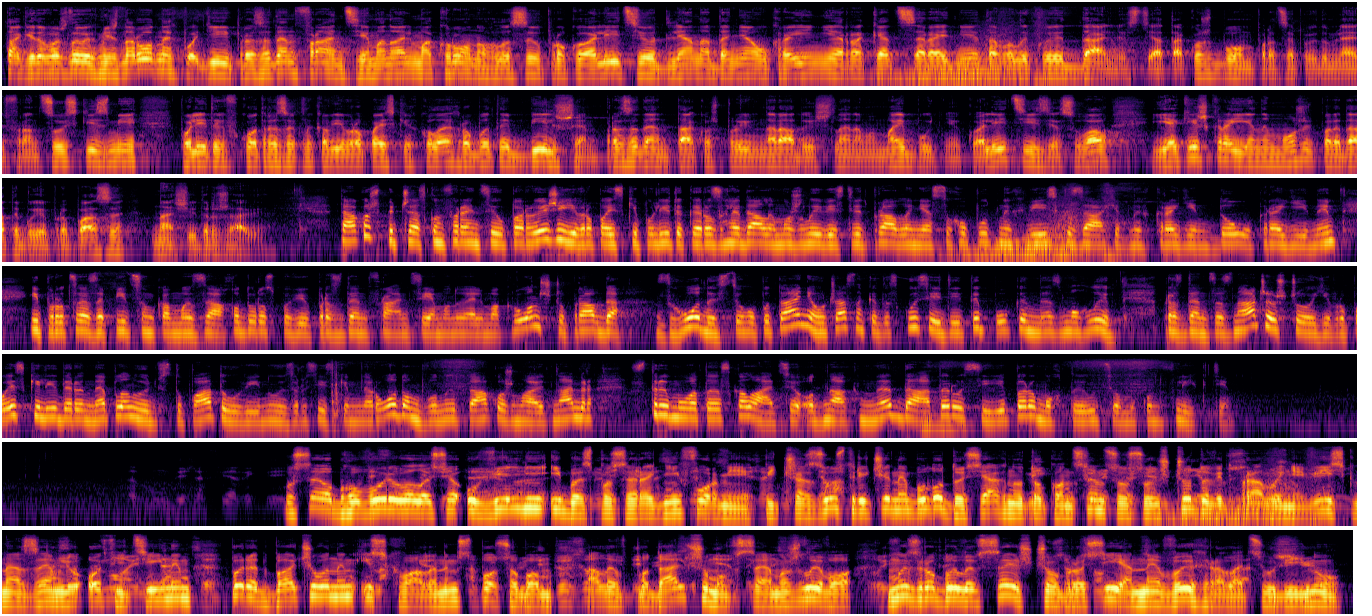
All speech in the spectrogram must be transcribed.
Так, і до важливих міжнародних подій президент Франції Еммануель Макрон оголосив про коаліцію для надання Україні ракет середньої та великої дальності, а також бомб. Про це повідомляють французькі змі. Політик вкотре закликав європейських колег робити більше. Президент також провів нараду із членами майбутньої коаліції. З'ясував, які ж країни можуть передати боєприпаси нашій державі. Також під час конференції у Парижі європейські політики розглядали можливість відправлення сухопутних військ західних країн до України. І про це за підсумками заходу розповів президент Франції Еммануель Макрон. Щоправда, згоди з цього питання учасники дискусії дійти поки не змогли. Президент зазначив, що європейські лідери не планують вступати у війну із російським народом. Вони також мають намір стримувати ескалацію, однак не дати Росії перемогти у цьому конфлікті. Усе обговорювалося у вільній і безпосередній формі. Під час зустрічі не було досягнуто консенсусу щодо відправлення військ на землю офіційним, передбачуваним і схваленим способом. Але в подальшому все можливо. Ми зробили все, щоб Росія не виграла цю війну.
